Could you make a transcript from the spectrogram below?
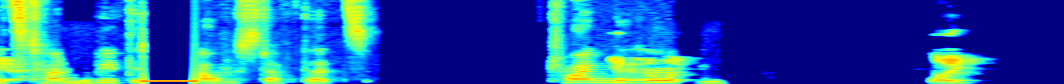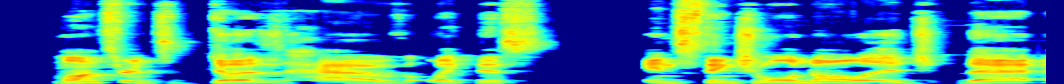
It's time to beat the out of stuff that's trying to Yeah, hurt like- you. Like Monstrance does have like this instinctual knowledge that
